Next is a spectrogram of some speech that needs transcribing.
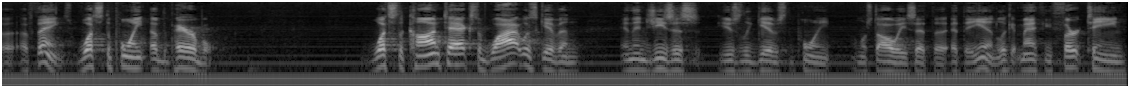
uh, of things. What's the point of the parable? What's the context of why it was given? And then Jesus usually gives the point almost always at the, at the end. Look at Matthew 13,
